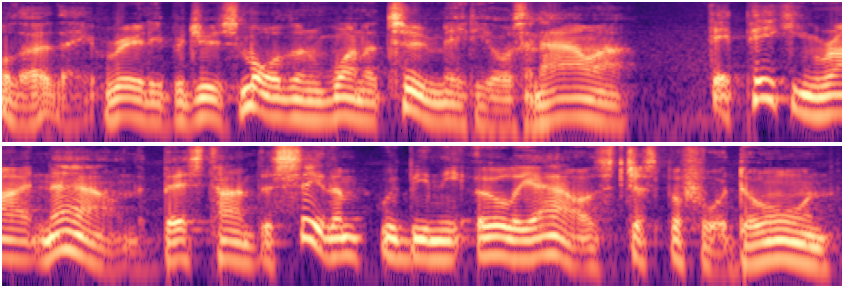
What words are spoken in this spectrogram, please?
although they rarely produce more than one or two meteors an hour. They're peaking right now, and the best time to see them would be in the early hours just before dawn.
